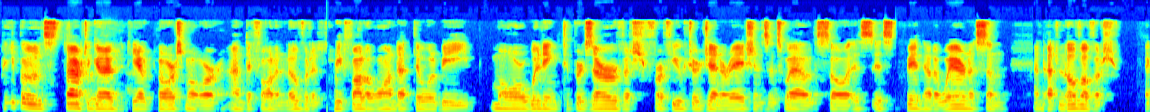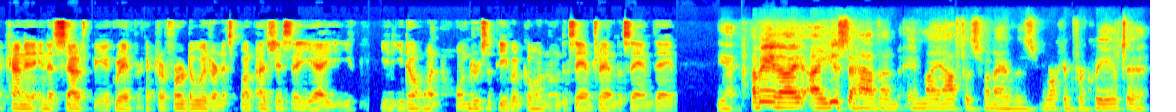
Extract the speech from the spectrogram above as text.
people start to get out into the outdoors more and they fall in love with it, we follow on that they will be more willing to preserve it for future generations as well. So it's it's creating that awareness and, and that love of it. Can in itself be a great protector for the wilderness. But as you say, yeah, you, you, don't want hundreds of people going on the same train the same day. Yeah, I mean, I, I used to have an, in my office when I was working for Coillte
